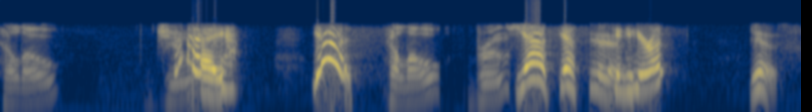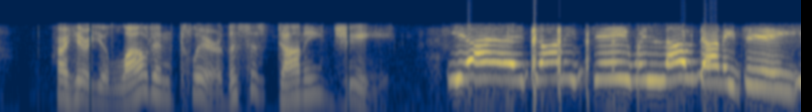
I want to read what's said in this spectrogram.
Hello, Jude. Hey. Yes. Hello, Bruce. Yes, yes. Yeah. Can you hear us? Yes. I hear you loud and clear. This is Donnie G. Yay, Donnie G. We love Donnie G.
